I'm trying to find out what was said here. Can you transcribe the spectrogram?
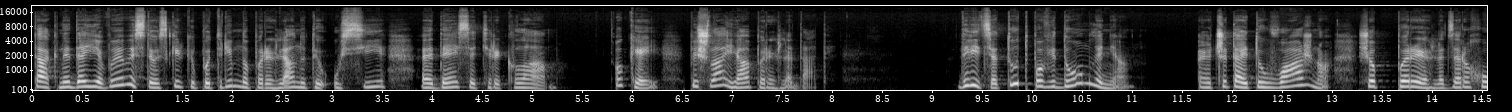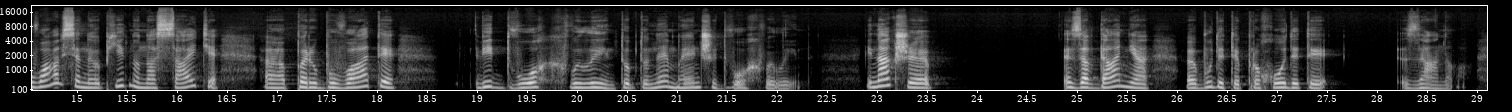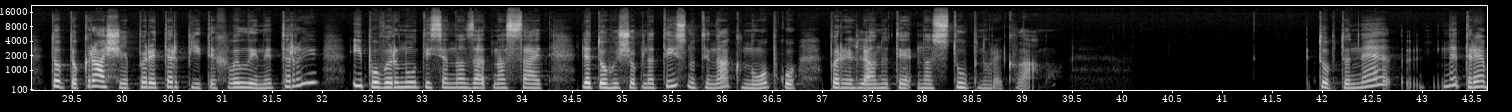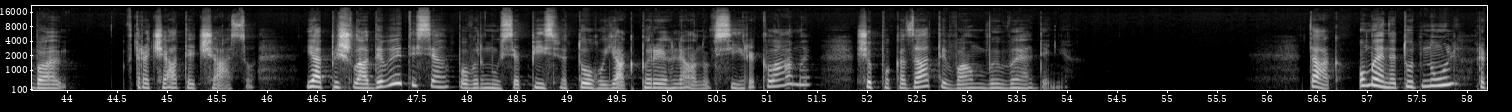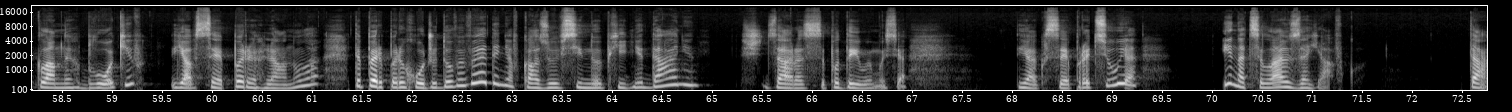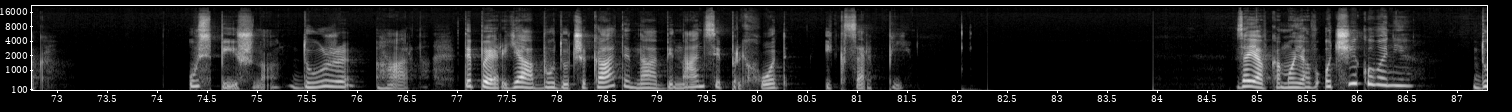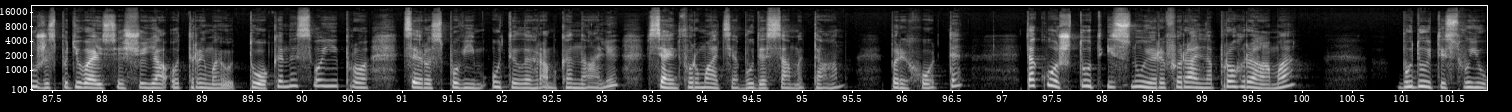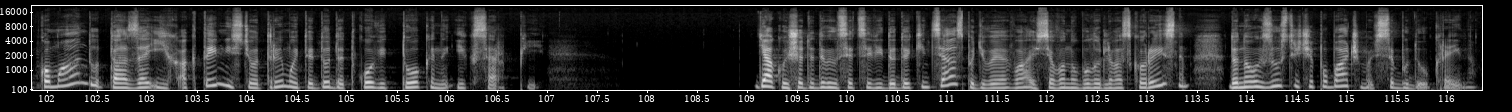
Так, не дає вивести, оскільки потрібно переглянути усі 10 реклам. Окей, пішла я переглядати. Дивіться, тут повідомлення. Читайте уважно, щоб перегляд зарахувався, необхідно на сайті перебувати від 2 хвилин, тобто не менше 2 хвилин. Інакше завдання будете проходити заново. Тобто краще перетерпіти хвилини 3 і повернутися назад на сайт для того, щоб натиснути на кнопку Переглянути наступну рекламу. Тобто не, не треба втрачати часу. Я пішла дивитися, повернуся після того, як перегляну всі реклами, щоб показати вам виведення. Так, у мене тут нуль рекламних блоків. Я все переглянула. Тепер переходжу до виведення, вказую всі необхідні дані. Зараз подивимося, як все працює, і надсилаю заявку. Так, успішно, дуже гарно. Тепер я буду чекати на Binance приход XRP. Заявка моя в очікуванні. Дуже сподіваюся, що я отримаю токени свої. Про це розповім у телеграм-каналі. Вся інформація буде саме там. Переходьте. Також тут існує реферальна програма. Будуйте свою команду та за їх активністю отримуйте додаткові токени XRP. Дякую, що додивилися це відео до кінця. Сподіваюся, воно було для вас корисним. До нових зустрічей. Побачимо! Все буде Україна!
